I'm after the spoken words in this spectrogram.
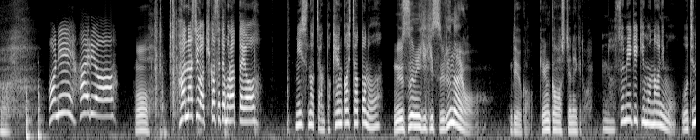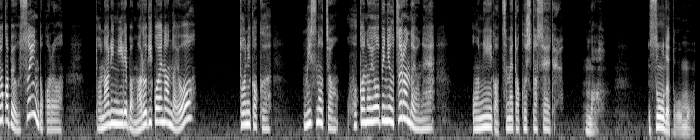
あ、お兄入るよ。お話は聞かせてもらったよ。ミスノちゃんと喧嘩しちゃったの？盗み聞きするなよ。っていうか喧嘩はしてねえけど。盗み聞きも何もうちの壁薄いんだから。隣にいれば丸聞こえなんだよ。とにかくミスノちゃん他の曜日に移るんだよね。お兄が冷たくしたせいで。まあそうだと思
